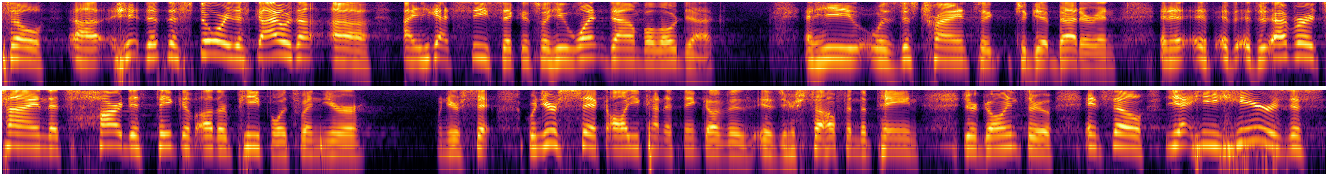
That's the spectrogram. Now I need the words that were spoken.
So, uh, the, the, story this guy was, uh, uh, he got seasick, and so he went down below deck and he was just trying to, to get better. And, and if, if, if there's ever a time that's hard to think of other people, it's when you're when you're sick. When you're sick, all you kind of think of is, is yourself and the pain you're going through. And so, yet he hears this,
